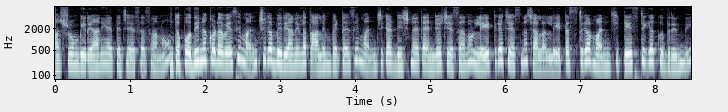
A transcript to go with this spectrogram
మష్రూమ్ బిర్యానీ అయితే చేసేసాను. ఇంకా పుదీనా కూడా వేసి మంచిగా బిర్యానీలో తాలింపు పెట్టేసి మంచిగా డిష్ అయితే ఎంజాయ్ చేశాను. లేట్గా చేసిన చాలా లేటెస్ట్గా మంచి టేస్టీగా కుదిరింది.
